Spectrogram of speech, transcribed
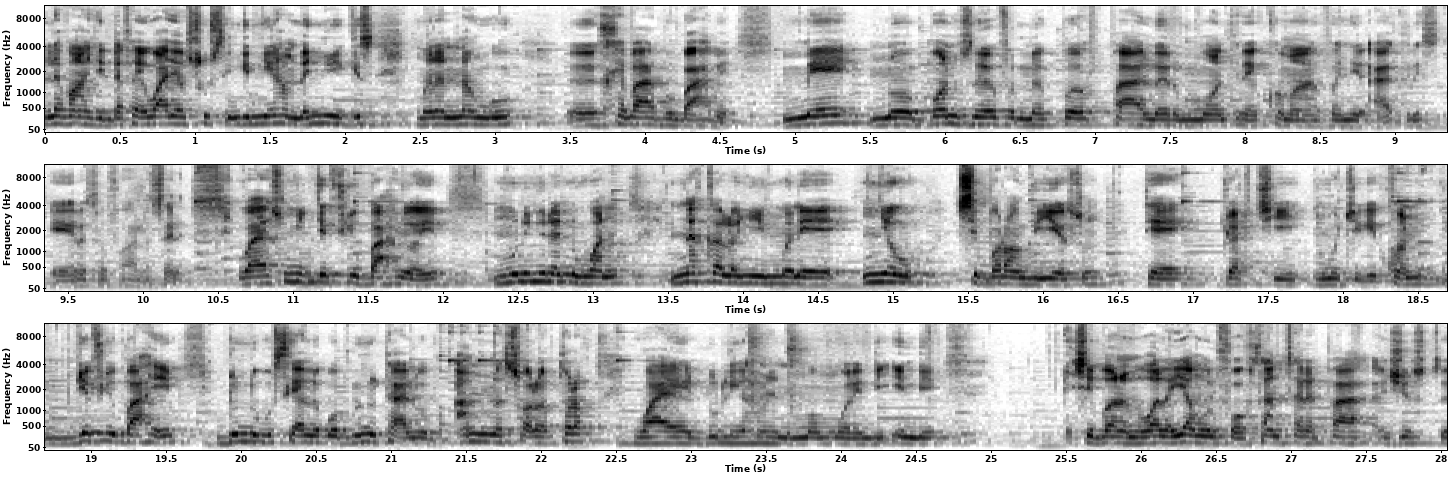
l'évangile. Dafay waajal suuf si ngir ñi nga xam dañuy gis mën a nangu xibaar bu baax bi. Mais nos bonnes œuvres ne peuvent pas leur montrer comment venir à Christ et recevoir le salut. Waaye suñu jëf yu baax yooyu mënuñu leen wan naka la ñuy mënee ñëw ci borom bi Yeesu te jot ci mucc gi. Kon jëf yu baax yi dund bu sell boobu dund taalibe boobu am na solo trop waaye du li nga xam ne moom moo leen di indi ci borom wala yamul foofu ça ne s'arrête pas juste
